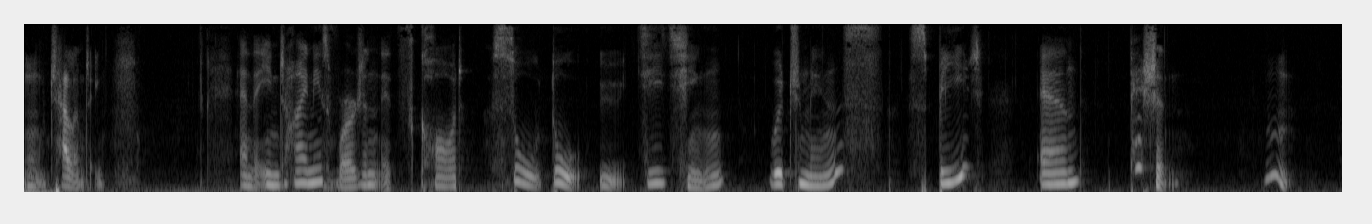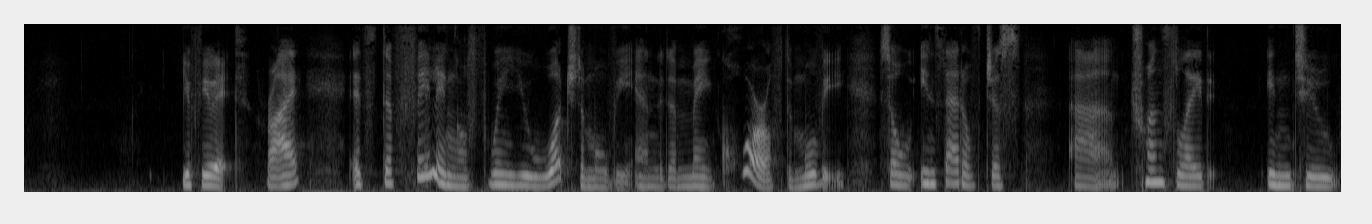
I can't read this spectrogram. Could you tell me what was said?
mm, challenging. And in Chinese version, it's called 速度与激情, which means speed and passion. Hmm. You feel it, right? It's the feeling of when you watch the movie and the main core of the movie. So instead of just uh, translate into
